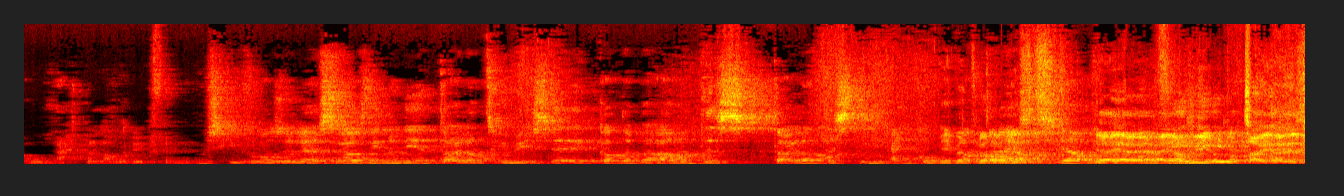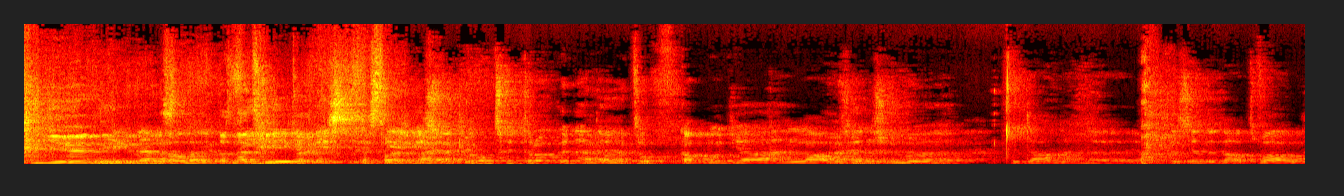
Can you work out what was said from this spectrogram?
gewoon echt belangrijk vinden. Misschien voor onze luisteraars die nog niet in Thailand geweest zijn, kan dat beamen. Het is, Thailand is niet enkel Je bent Pattaya. geweest? Ja, ja, ja, ja, ja, ja Pattaya is niet... Uh, nee, ik ben er al dat is net vier keer geweest. Keer geweest, Ah, rondgetrokken en Ah, ja, dan toch Cambodja en Laos Ah, ja, en zo ja. eh, gedaan. En uh, ja, het is inderdaad wel...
